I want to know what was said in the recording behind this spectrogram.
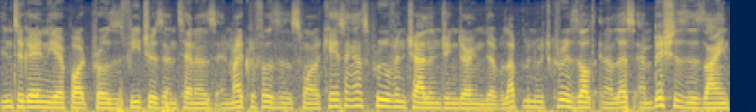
integrating the AirPod Pro's features, antennas, and microphones in a smaller casing has proven challenging during development, which could result in a less ambitious design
